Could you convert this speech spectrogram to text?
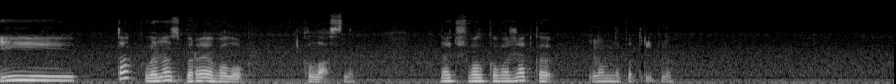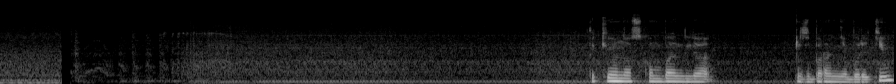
І так вона збирає волок. Класно. Навіть швалкова жатка нам не потрібна. Такий у нас комбайн для збирання буряків.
